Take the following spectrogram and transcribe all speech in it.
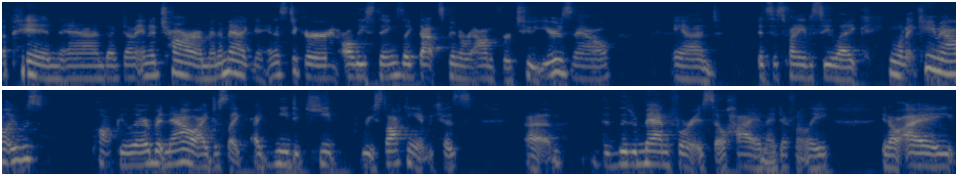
a pin and I've done it in a charm and a magnet and a sticker and all these things. Like that's been around for two years now. And it's just funny to see like when it came out, it was popular, but now I just like I need to keep restocking it because um, the, the demand for it is so high. And I definitely, you know, I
